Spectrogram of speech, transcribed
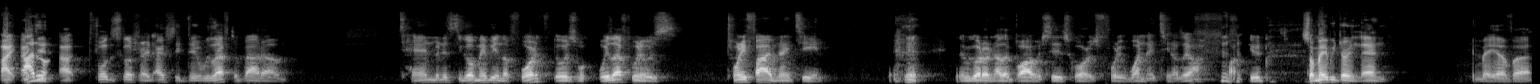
I, I, I did. don't- Uh, full disclosure, I actually did. We left about um ten minutes to go, maybe in the fourth. It was we left when it was 25-19. then we go to another bar. We see the score was 41-19. I was like, oh fuck, dude. So maybe during then he may have uh,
